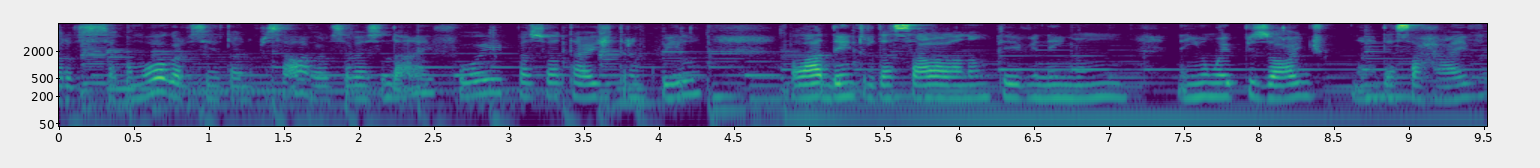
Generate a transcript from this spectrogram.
Agora você se acalmou, agora você retorna para sala, agora você vai estudar e foi, passou a tarde tranquila Lá dentro da sala ela não teve nenhum, nenhum episódio né, dessa raiva.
